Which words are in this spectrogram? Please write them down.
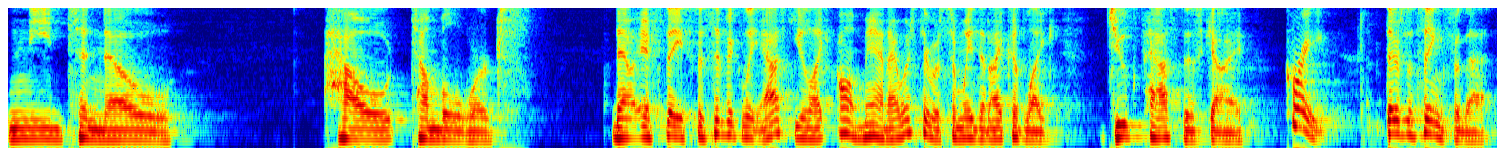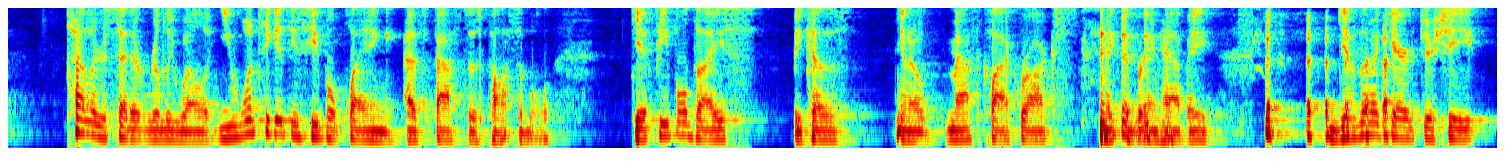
need to know how tumble works. Now, if they specifically ask you, like, oh man, I wish there was some way that I could like juke past this guy, great. There's a thing for that. Tyler said it really well. You want to get these people playing as fast as possible. Give people dice because, you know, math clack rocks make the brain happy. Give them a character sheet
